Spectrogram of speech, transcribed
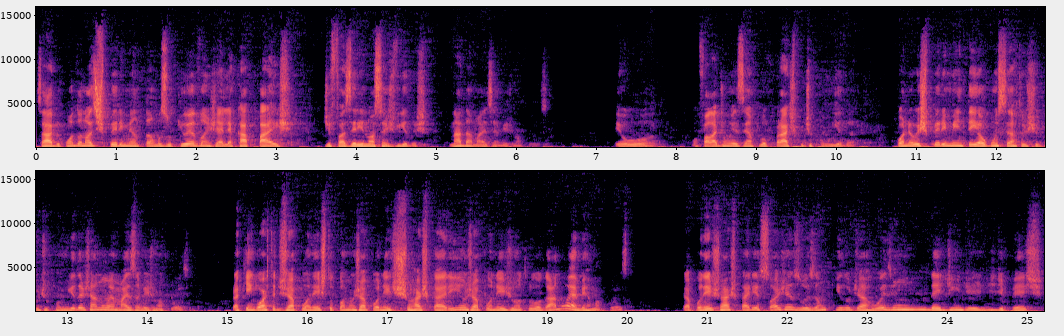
Sabe, quando nós experimentamos o que o Evangelho é capaz de fazer em nossas vidas, nada mais é a mesma coisa. Eu vou falar de um exemplo prático de comida. Quando eu experimentei alguns certos tipos de comida, já não é mais a mesma coisa. Para quem gosta de japonês, tu come um japonês de churrascaria, um japonês de outro lugar, não é a mesma coisa. Japonês de churrascaria é só Jesus, é um quilo de arroz e um dedinho de, de, de peixe.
